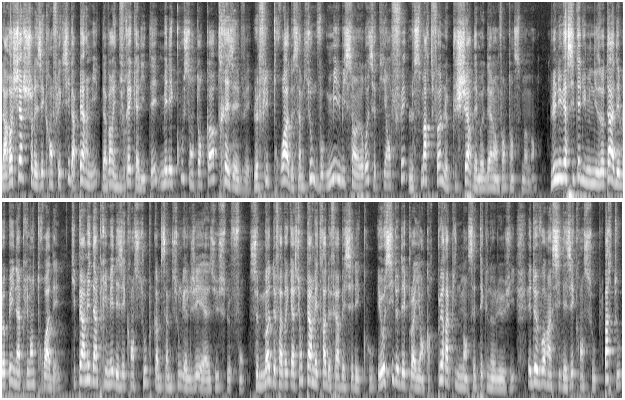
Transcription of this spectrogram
La recherche sur les écrans flexibles a permis d'avoir une vraie qualité, mais les coûts sont encore très élevés. Le Flip 3 de Samsung vaut 1800 euros, ce qui en fait le smartphone le plus cher des modèles en vente en ce moment. L'université du Minnesota a développé une imprimante 3D qui permet d'imprimer des écrans souples comme Samsung, LG et Asus le font. Ce mode de fabrication permettra de faire baisser les coûts et aussi de déployer encore plus rapidement cette technologie et de voir ainsi des écrans souples partout.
